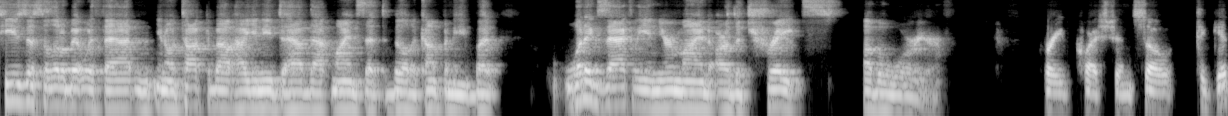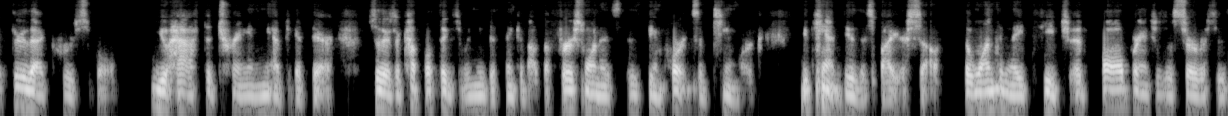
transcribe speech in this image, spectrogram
teased us a little bit with that and you know talked about how you need to have that mindset to build a company but what exactly in your mind are the traits of a warrior great question so to get through that crucible you have to train you have to get there so there's a couple things we need to think about the first one is, is the importance of teamwork you can't do this by yourself the one thing they teach at all branches of services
